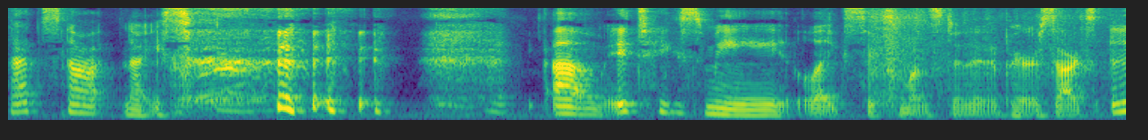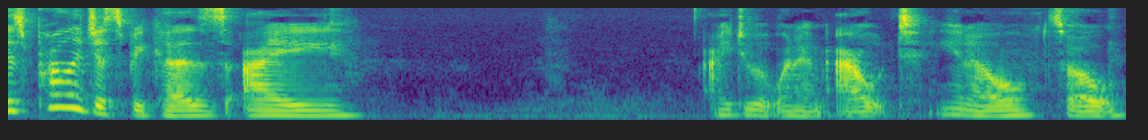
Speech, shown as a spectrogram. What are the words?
That's not nice. um, it takes me like six months to knit a pair of socks. And it's probably just because I, I do it when I'm out, you know, so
